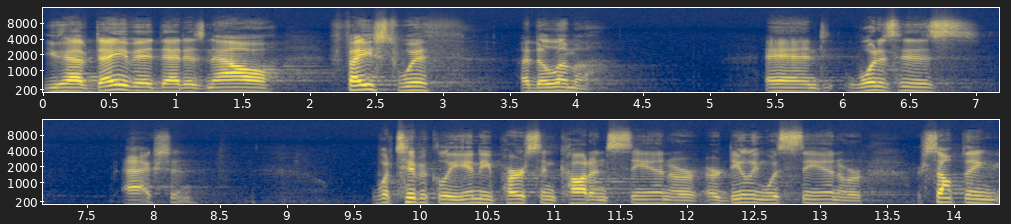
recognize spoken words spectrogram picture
You have David that is now faced with a dilemma. And what is his action? What typically any person caught in sin or, or dealing with sin or, or something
